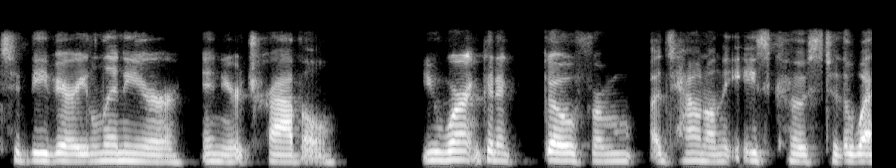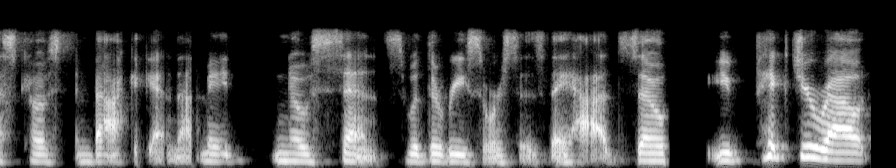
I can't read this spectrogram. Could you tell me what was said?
to be very linear in your travel. You weren't going to go from a town on the East Coast to the West Coast and back again. That made no sense with the resources they had. So you picked your route.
